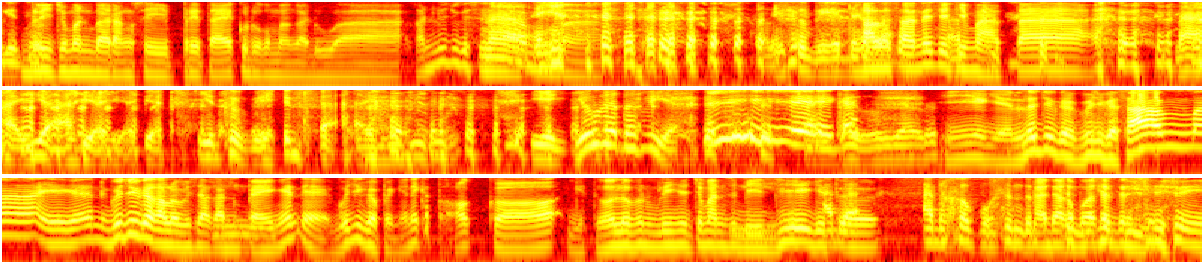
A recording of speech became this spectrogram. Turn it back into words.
gitu beli cuman barang si Prita aja kudu kemangga dua. Kan lu juga Nah, sama. Kalau itu beda Alasannya cuci mata. nah iya iya iya, iya. itu beda iya juga tapi ya iya kan. juga lu. Iya, ya, lu juga, gue juga sama, ya kan. Gue juga kalau misalkan Iya. pengen ya, gue juga pengennya ke toko, gitu. Walaupun belinya cuma sebiji, Iya, gitu. ada kepuasan tersendiri Ada kepuasan tersendiri.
